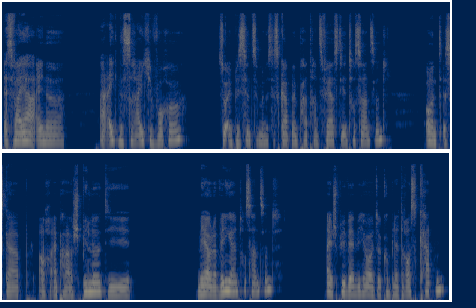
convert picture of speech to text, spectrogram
Es war ja eine ereignisreiche Woche. So ein bisschen zumindest. Es gab ein paar Transfers, die interessant sind. Und es gab auch ein paar Spiele, die mehr oder weniger interessant sind. Ein Spiel werden wir hier heute komplett rauscutten.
